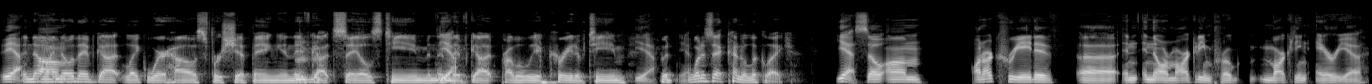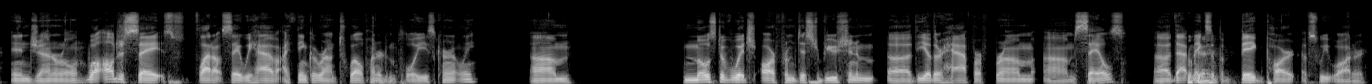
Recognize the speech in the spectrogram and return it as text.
Yeah. And now I um, know they've got like warehouse for shipping, and they've Mhm. got sales team, and then Yeah. they've got probably a creative team. Yeah. But yeah. what does that kind of look like? Yeah. So, um, on our creative, uh, in, in our marketing pro marketing area in general, well, I'll just say flat out say we have I think around twelve hundred employees currently. Um, most of which are from distribution, and uh, the other half are from um, sales. Uh, that makes up a big part of Sweetwater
